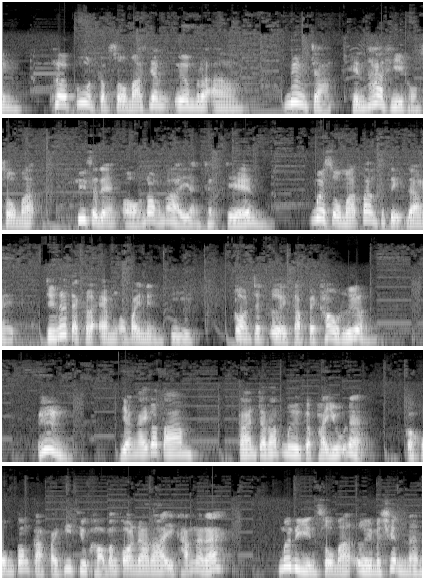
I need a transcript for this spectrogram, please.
ง เธอพูดกับโซมะอยังเอือมระอา เนื่องจากเห็นท่าทีของโซมะที่แสดงออกนอกหน้าอย่างชัดเจน เมื่อโซมะตั้งสติได้ จึงได้แต่กระแอมออกไปหนึ่งที ก่อนจะเอ่ยกลับไปเข้าเรื่อง ยังไงก็ตาม การจะรับมือกับพายุเนี่ยก็คงต้องกลับไปที่ทิวเขามังกรดาราอีกครั้งนะนะ เมื่อได้ยินโซมะเอ่ยมาเช่นนั้น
